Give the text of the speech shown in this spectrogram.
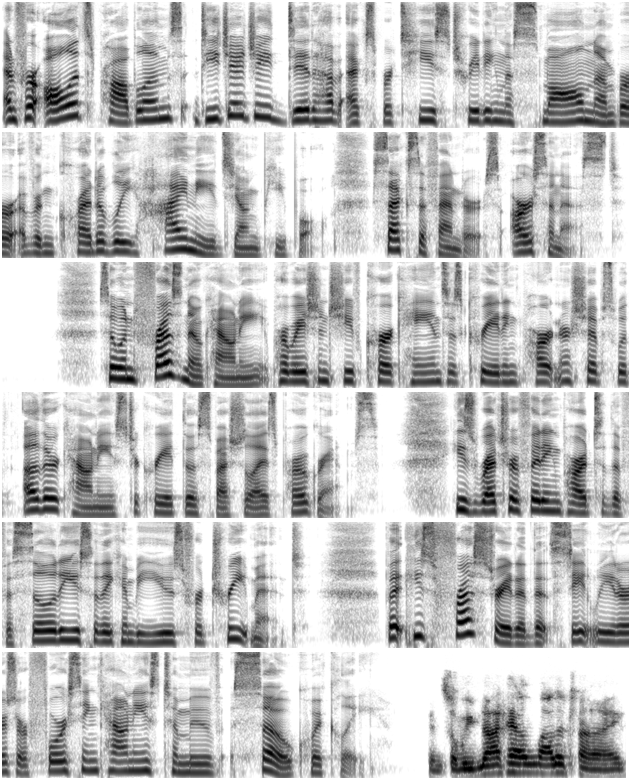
And for all its problems, DJJ did have expertise treating the small number of incredibly high needs young people sex offenders, arsonists. So in Fresno County, Probation Chief Kirk Haynes is creating partnerships with other counties to create those specialized programs. He's retrofitting parts of the facility so they can be used for treatment. But he's frustrated that state leaders are forcing counties to move so quickly. And so we've not had a lot of time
